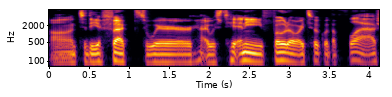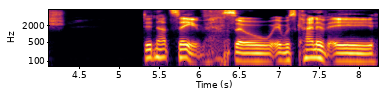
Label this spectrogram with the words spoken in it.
uh, to the effect where I was t- any photo I took with a flash did not save. So it was kind of a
